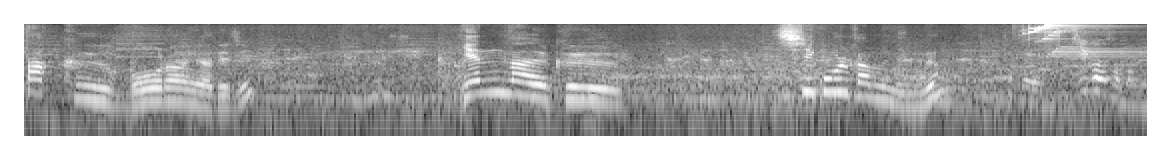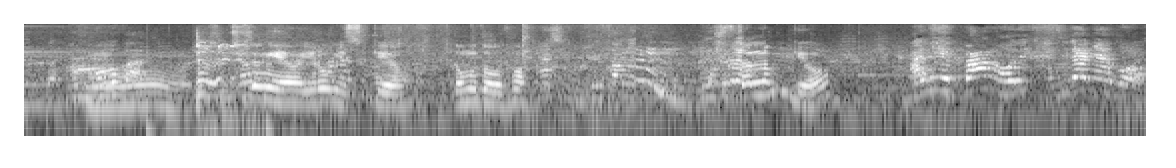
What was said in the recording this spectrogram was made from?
딱그 뭐라 해야 되지? 옛날 그 시골 가면 있는? 찍어서 먹는 거. 한번 먹어봐. 어, 죄송해요 이러고 있을게요 너무 더워서 잘라볼게요 아니 빵 어디 가져가냐고.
